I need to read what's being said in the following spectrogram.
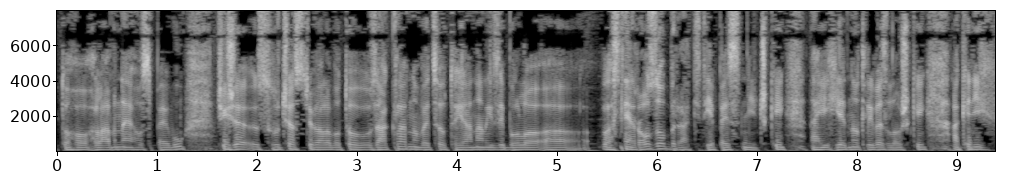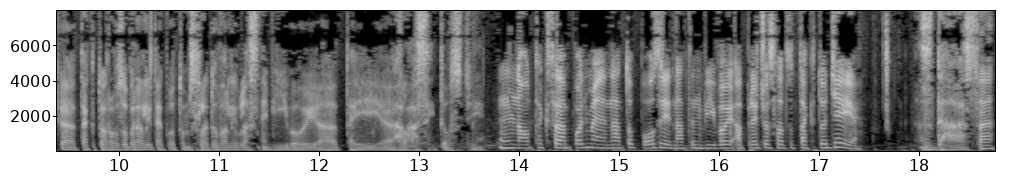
toho hlavného spevu. Čiže súčasťou alebo tou základnou vecou tej analýzy bolo vlastne rozobrať tie pesničky na ich jednotlivé zložky a keď ich takto rozobrali, tak potom sledovali vlastne vývoj tej hlasitosti. No, tak sa poďme na to pozrieť, na ten vývoj a prečo sa to takto deje. Zdá sa,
